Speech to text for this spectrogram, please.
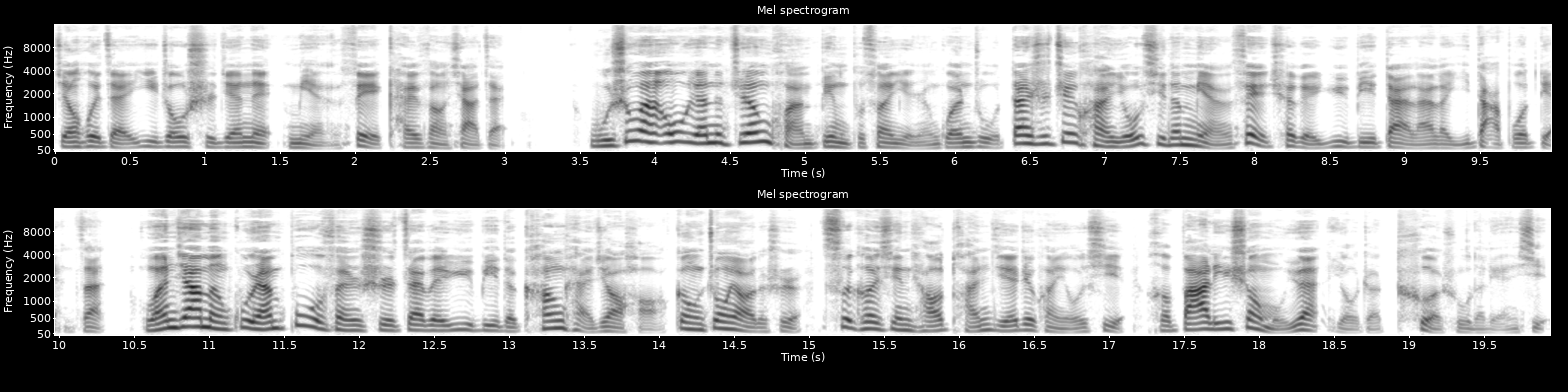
将会在一周时间内免费开放下载。五十万欧元的捐款并不算引人关注，但是这款游戏的免费却给育碧带来了一大波点赞。玩家们固然部分是在为育碧的慷慨叫好，更重要的是，《刺客信条：团结》这款游戏和巴黎圣母院有着特殊的联系。《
